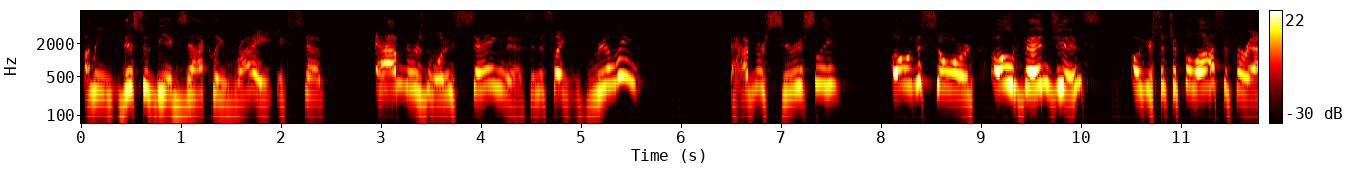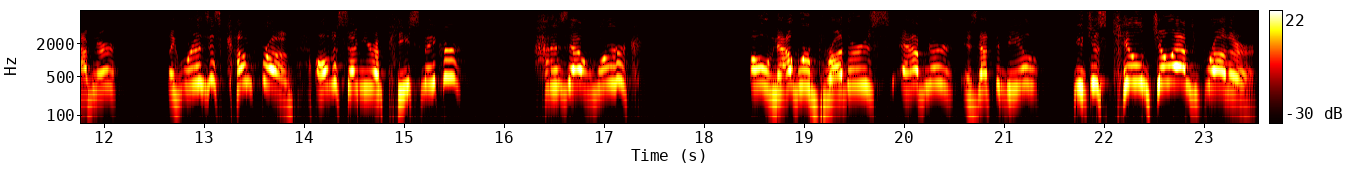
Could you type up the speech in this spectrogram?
I mean, this would be exactly right, except Abner's the one who's saying this. And it's like, really? Abner, seriously? Oh, the sword. Oh, vengeance. Oh, you're such a philosopher, Abner. Like, where does this come from? All of a sudden, you're a peacemaker? How does that work? Oh, now we're brothers, Abner? Is that the deal? You just killed Joab's brother.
